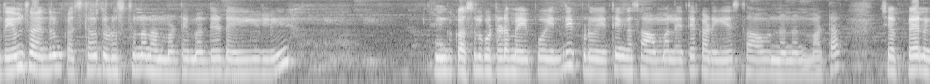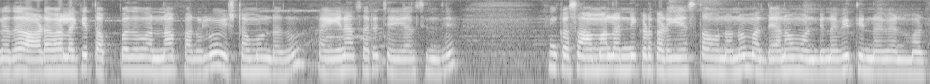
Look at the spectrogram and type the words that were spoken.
ఉదయం సాయంత్రం ఖచ్చితంగా తుడుస్తున్నాను అనమాట ఈ మధ్య డైలీ. ఇంకా కసులు కొట్టడం అయిపోయింది. ఇప్పుడు అయితే ఇంకా సామాన్లు అయితే కడిగేస్తూ ఉన్నాను అనమాట చెప్పాను కదా ఆడవాళ్ళకి తప్పదు అన్న పనులు ఇష్టం ఉండదు. అయినా సరే చేయాల్సిందే. ఇంకా సామాన్లు అన్నీ ఇక్కడ కడిగేస్తూ ఉన్నాను. మధ్యాహ్నం వండినవి తిన్నవి అనమాట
